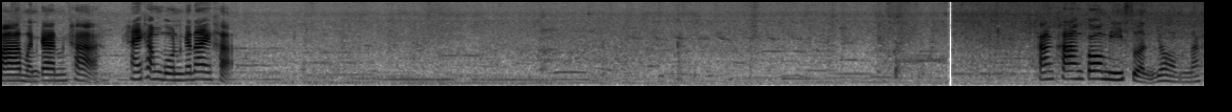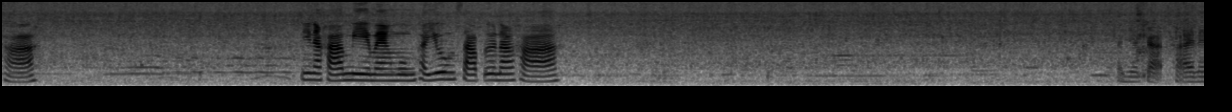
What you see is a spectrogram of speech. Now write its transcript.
ปลาเหมือนกันค่ะ ให้ข้างบนก็ได้ค่ะ ข้างๆก็มีสวนหย่อมนะคะ นี่นะคะมีแมงมุมขยุ่มซับด้วยนะคะบรรยากาศภายใน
